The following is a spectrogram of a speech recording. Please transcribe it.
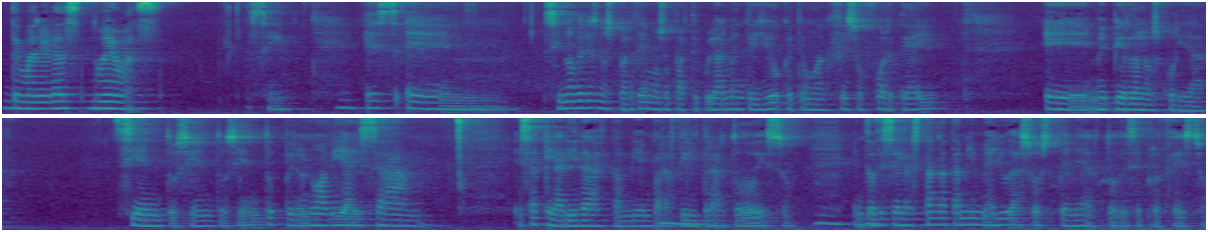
de maneras nuevas. Sí, es, eh, si no a veces nos perdemos, o particularmente yo que tengo un acceso fuerte ahí, eh, me pierdo en la oscuridad siento, siento, siento, pero no había esa, esa claridad también para mm. filtrar todo eso. Mm. Entonces el astanga también me ayuda a sostener todo ese proceso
